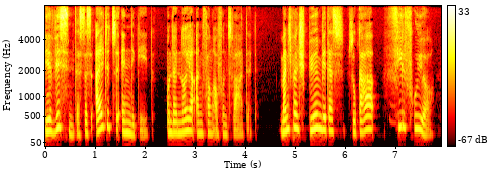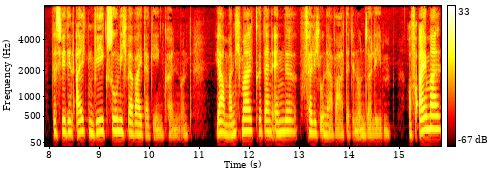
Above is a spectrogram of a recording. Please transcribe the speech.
Wir wissen, dass das Alte zu Ende geht und ein neuer Anfang auf uns wartet. Manchmal spüren wir das sogar viel früher, dass wir den alten Weg so nicht mehr weitergehen können. Und ja, manchmal tritt ein Ende völlig unerwartet in unser Leben. Auf einmal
